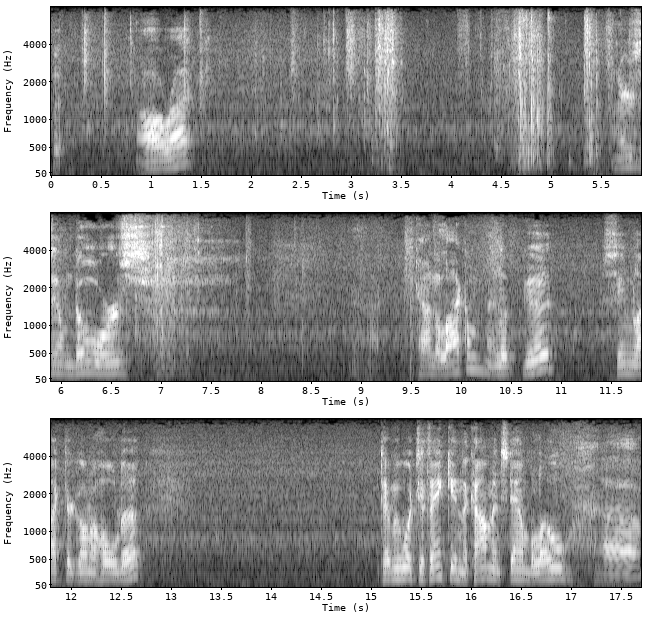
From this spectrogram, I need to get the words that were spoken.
But, all right. There's them doors. I kind of like them. They look good. Seem like they're going to hold up. Tell me what you think in the comments down below. Uh,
